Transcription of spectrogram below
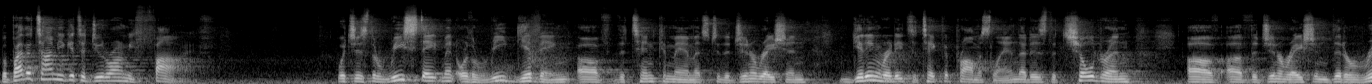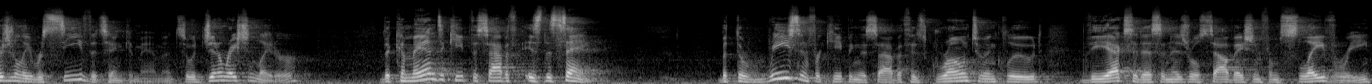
But by the time you get to Deuteronomy 5, which is the restatement or the re-giving of the Ten Commandments to the generation getting ready to take the promised land, that is, the children of, of the generation that originally received the Ten Commandments, so a generation later, the command to keep the Sabbath is the same. But the reason for keeping the Sabbath has grown to include the Exodus and Israel's salvation from slavery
